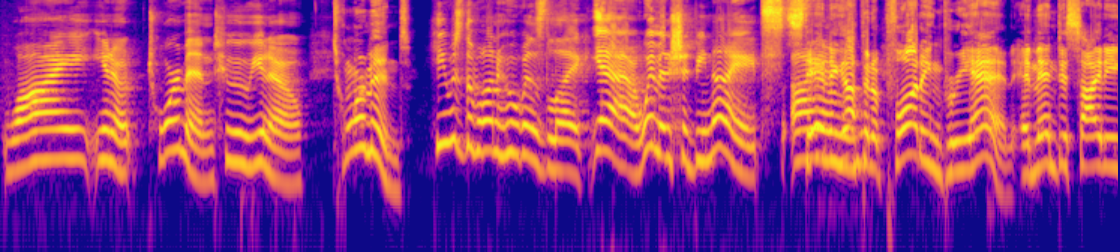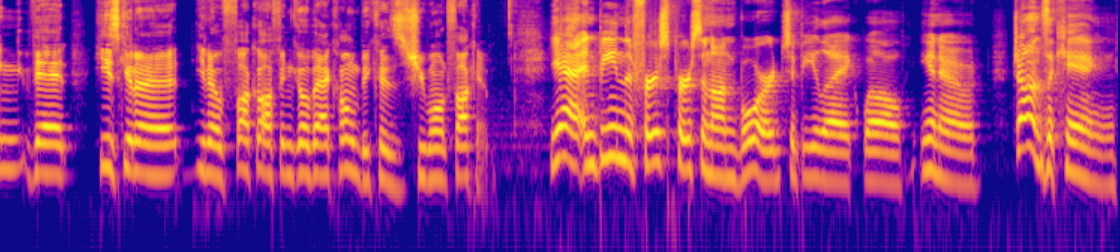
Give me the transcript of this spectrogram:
Why, you know, Tormund, who, you know, Tormund he was the one who was like, yeah, women should be knights. standing I am- up um, and applauding Brienne, and then deciding that he's gonna, you know, fuck off and go back home because she won't fuck him. Yeah, and being the first person on board to be like, well, you know, Jon's a king.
